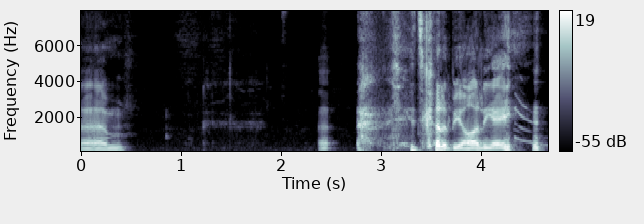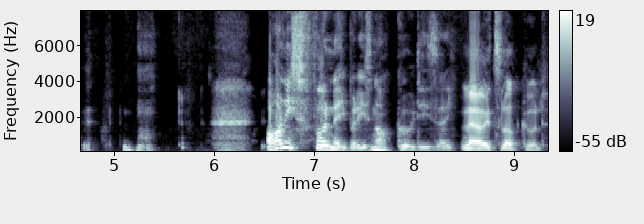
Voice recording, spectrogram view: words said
Um, uh, it's got to be Arnie. Eh? Arnie's funny, but he's not good, is he? no, it's not good.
